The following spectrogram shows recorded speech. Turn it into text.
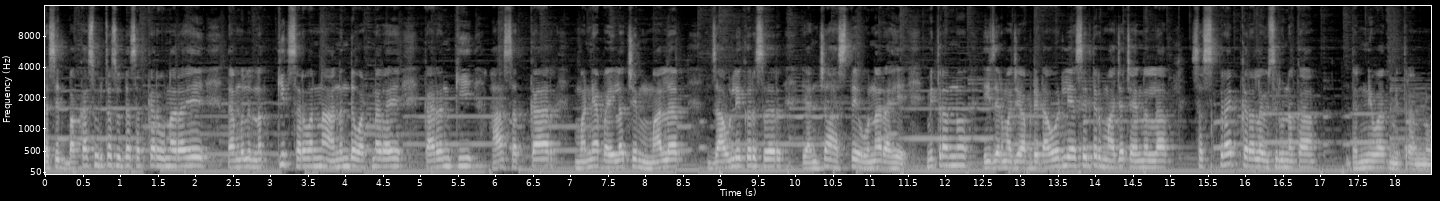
तसेच बकासूरचा सुद्धा सत्कार होणार आहे. त्यामुळे नक्कीच सर्वांना आनंद वाटणार आहे. कारण की हा सत्कार मन्या बैलाचे मालक जावलेकर सर यांच्या हस्ते होणार आहे. मित्रांनो ही जर माझी अपडेट आवडली असेल तर माझ्या चॅनलला सबस्क्राईब करायला विसरू नका. धन्यवाद मित्रांनो.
